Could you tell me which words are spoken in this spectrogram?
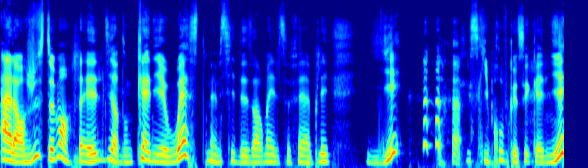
Alors, justement, j'allais le dire, donc Kanye West, même si désormais il se fait appeler Ye, ce qui prouve que c'est Kanye,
